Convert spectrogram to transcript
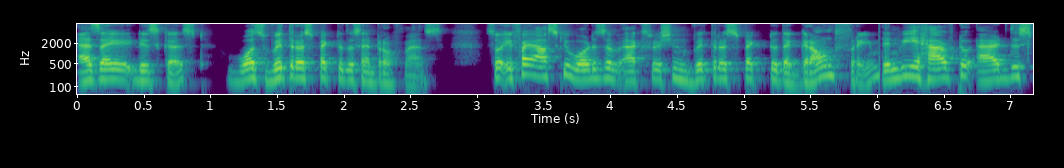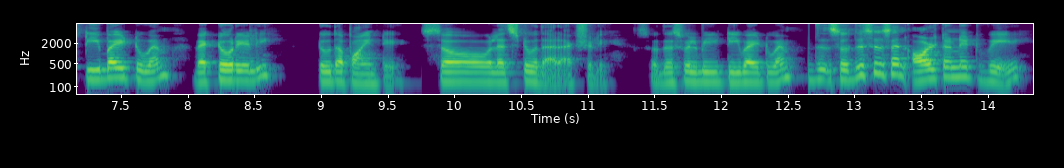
as I discussed, was with respect to the center of mass. So if I ask you what is the acceleration with respect to the ground frame, then we have to add this t by 2m vectorially to the point A. So let's do that actually. So this will be t by 2m. So this is an alternate way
